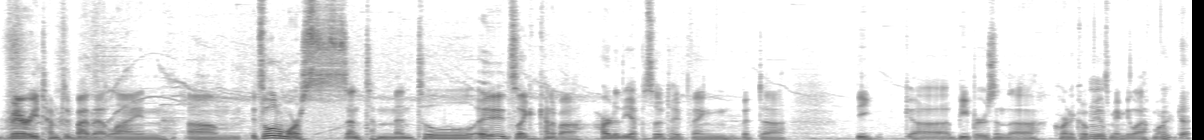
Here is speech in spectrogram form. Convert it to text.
very tempted by that line. Um, it's a little more sentimental. It's like kind of a heart of the episode type thing, but uh, the uh, beepers and the cornucopias Mm. made me laugh more. Okay.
